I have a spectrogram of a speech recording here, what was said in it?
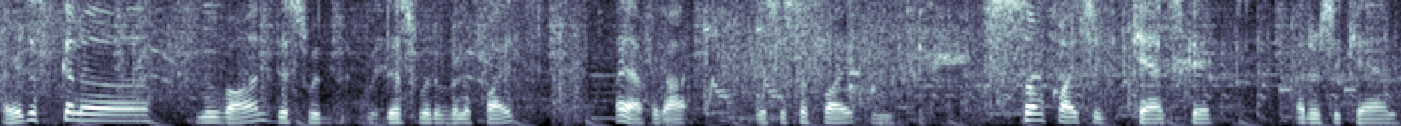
And we're just gonna move on. This would this would have been a fight. Oh yeah, I forgot. This is a fight. and some fights you can't skip, others you can.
